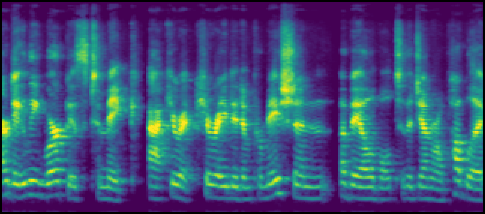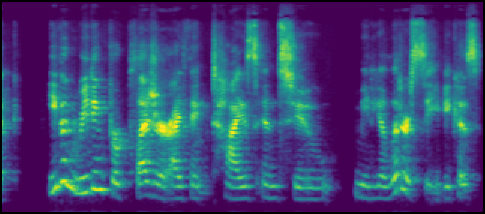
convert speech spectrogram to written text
Our daily work is to make accurate, curated information available to the general public. Even reading for pleasure, I think, ties into media literacy because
